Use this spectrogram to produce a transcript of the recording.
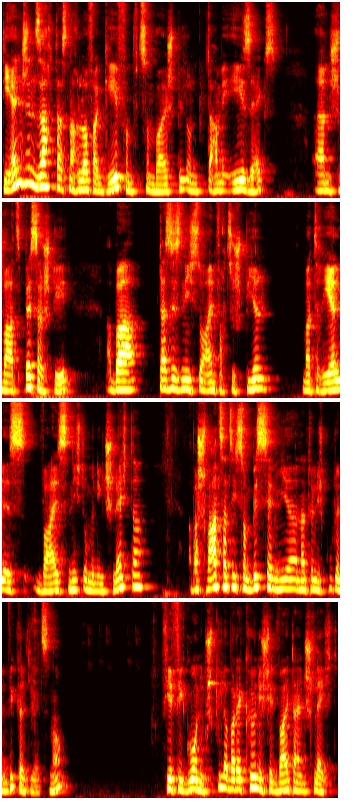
Die Engine sagt, dass nach Läufer G5 zum Beispiel und Dame E6 ähm, Schwarz besser steht, aber das ist nicht so einfach zu spielen. Materiell ist Weiß nicht unbedingt schlechter, aber Schwarz hat sich so ein bisschen hier natürlich gut entwickelt jetzt, ne? Vier Figuren im Spiel, aber der König steht weiterhin schlecht.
